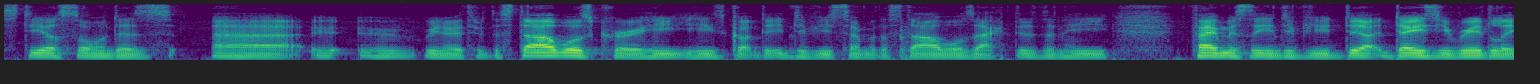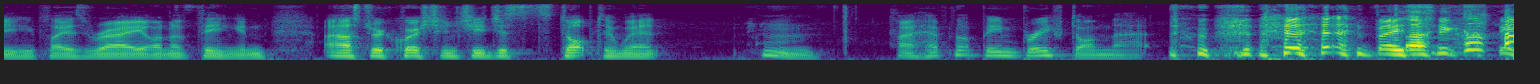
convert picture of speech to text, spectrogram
Steele Saunders, uh, who, who we know through the Star Wars crew, he he's got to interview some of the Star Wars actors, and he famously interviewed Da- Daisy Ridley, who plays Rey, on a thing, and asked her a question. She just stopped and went, "Hmm, I have not been briefed on that. and basically,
